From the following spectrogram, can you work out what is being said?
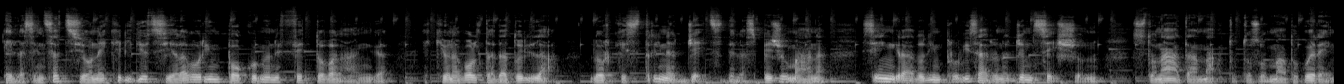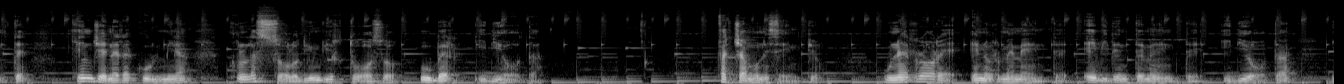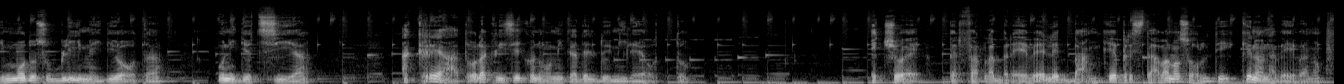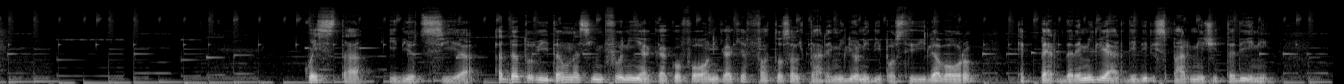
E la sensazione è che l'idiozia lavori un po' come un effetto valanga e che una volta dato il là, l'orchestrina jazz della specie umana sia in grado di improvvisare una jam session, stonata ma tutto sommato coerente, che in genere culmina con l'assolo di un virtuoso uber idiota. Facciamo un esempio. Un errore enormemente, evidentemente idiota, in modo sublime idiota, un'idiozia, ha creato la crisi economica del 2008. E cioè, per farla breve, le banche prestavano soldi che non avevano. Questa idiozia ha dato vita a una sinfonia cacofonica che ha fatto saltare milioni di posti di lavoro e perdere miliardi di risparmi ai cittadini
